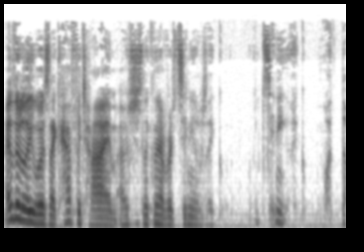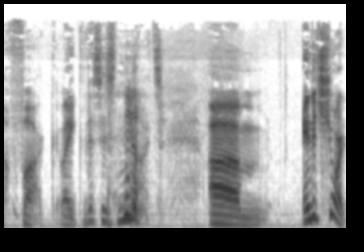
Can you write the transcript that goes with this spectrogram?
I literally was like half the time I was just looking over at Sydney. I was like, Sydney, like what the fuck? Like this is nuts. um, and it's short.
